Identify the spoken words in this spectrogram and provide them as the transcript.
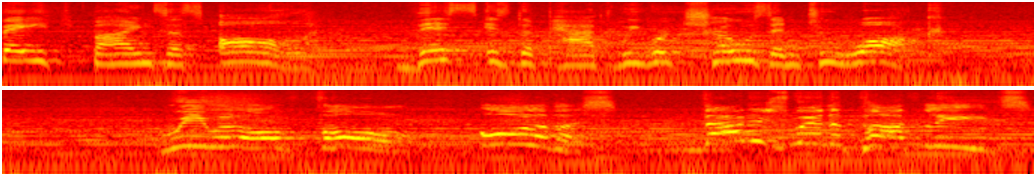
Faith binds us all. This is the path we were chosen to walk. We will all fall. All of us. That is where the path leads.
